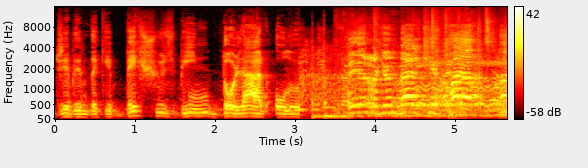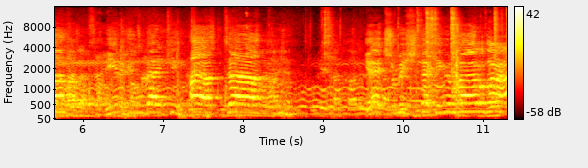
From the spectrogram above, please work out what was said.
cebimdeki 500 bin dolar olur. Bir gün belki hayattan, bir gün belki hayattan, geçmişteki günlerden.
